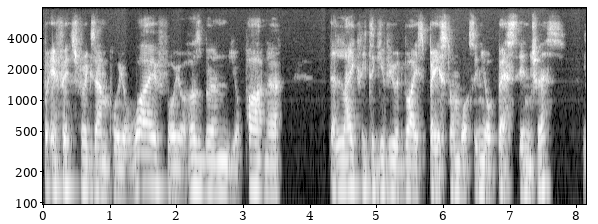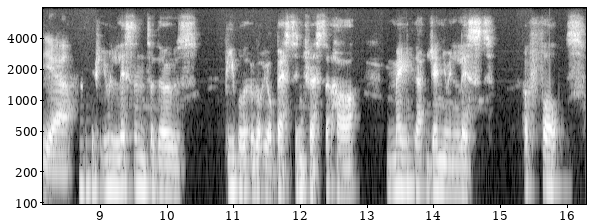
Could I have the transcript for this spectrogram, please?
But if it's, for example, your wife or your husband, your partner, they're likely to give you advice based on what's in your best interests. Yeah. If you listen to those people that have got your best interests at heart, make that genuine list of faults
